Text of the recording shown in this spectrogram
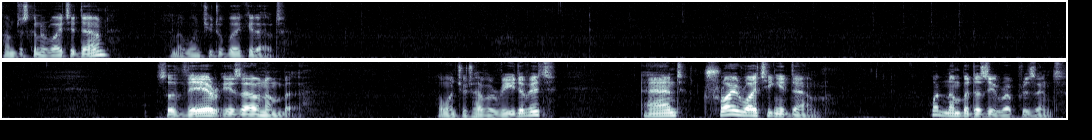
I'm just going to write it down and I want you to work it out. So there is our number. I want you to have a read of it and try writing it down. What number does it represent?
